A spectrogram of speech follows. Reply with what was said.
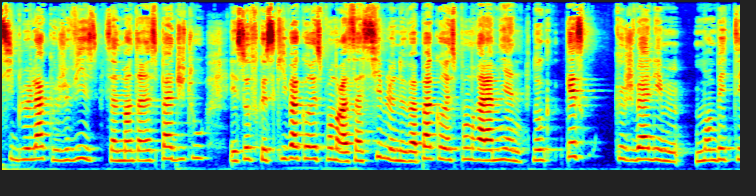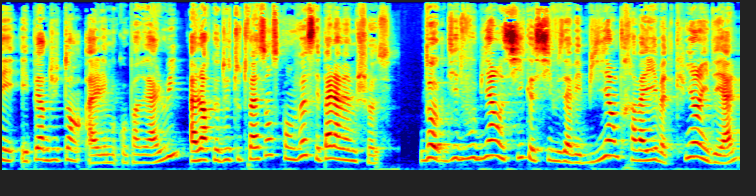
cible là que je vise, ça ne m'intéresse pas du tout. Et sauf que ce qui va correspondre à sa cible ne va pas correspondre à la mienne. Donc qu'est-ce que je vais aller m'embêter et perdre du temps à aller me comparer à lui, alors que de toute façon, ce qu'on veut, c'est pas la même chose. Donc, dites-vous bien aussi que si vous avez bien travaillé votre client idéal,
